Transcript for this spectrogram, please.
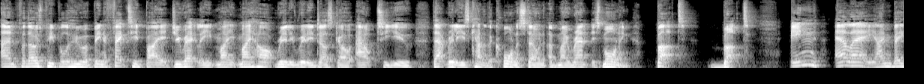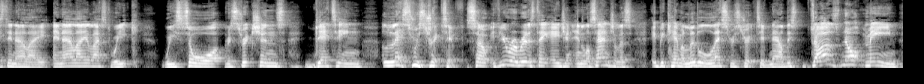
And for those people who have been affected by it directly, my, my heart really, really does go out to you. That really is kind of the cornerstone of my rant this morning. But, but, in LA, I'm based in LA. In LA last week, we saw restrictions getting less restrictive. So if you're a real estate agent in Los Angeles, it became a little less restrictive. Now, this does not mean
